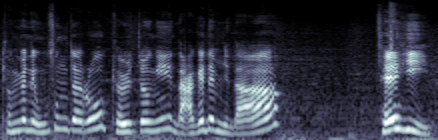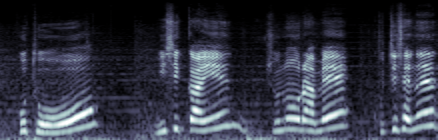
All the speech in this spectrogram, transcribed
경연의 우승자로 결정이 나게 됩니다. 제희 보통 미식가인 준호람의 구치새는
